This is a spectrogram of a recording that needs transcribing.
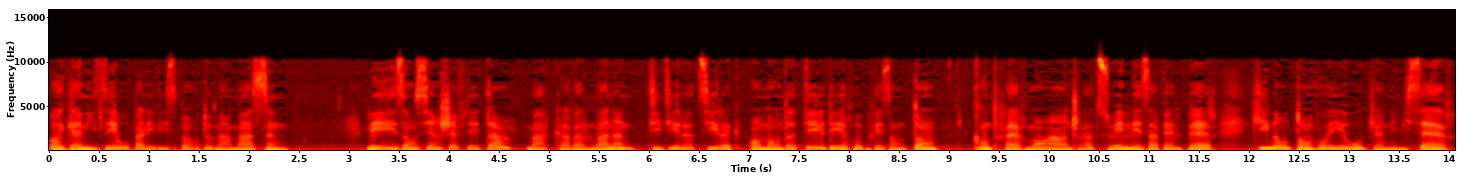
organisée au Palais des Sports de Mamassen. Les anciens chefs d'État, Mark Kavalmanan, Didier Ratsirek, ont mandaté des représentants contrairement à Andratsuel les Pères qui n'ont envoyé aucun émissaire.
